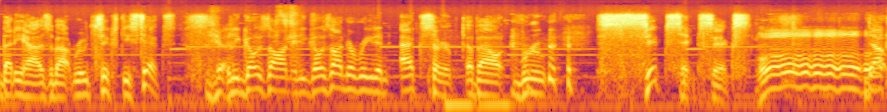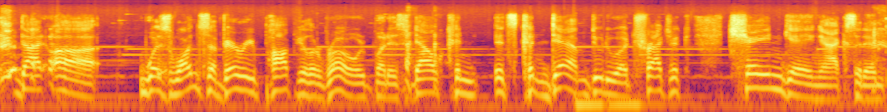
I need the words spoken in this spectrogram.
that he has about Route 66, yeah. and he goes on and he goes on to read an excerpt about Route 666 Oh. that that uh was once a very popular road, but is now con- it's condemned due to a tragic chain gang accident,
